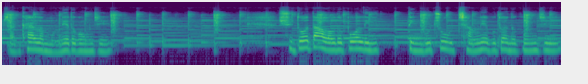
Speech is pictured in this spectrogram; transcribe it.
展开了猛烈的攻击。许多大楼的玻璃顶不住强烈不断的攻击，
